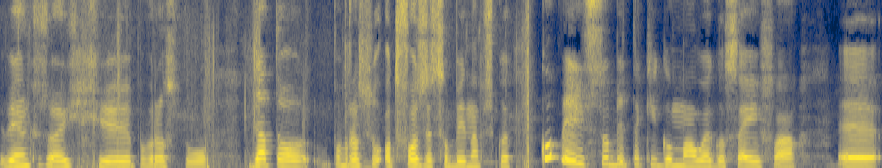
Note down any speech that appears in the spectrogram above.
większość e, po prostu za to po prostu otworzę sobie na przykład, kupię już sobie takiego małego safe'a, e,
